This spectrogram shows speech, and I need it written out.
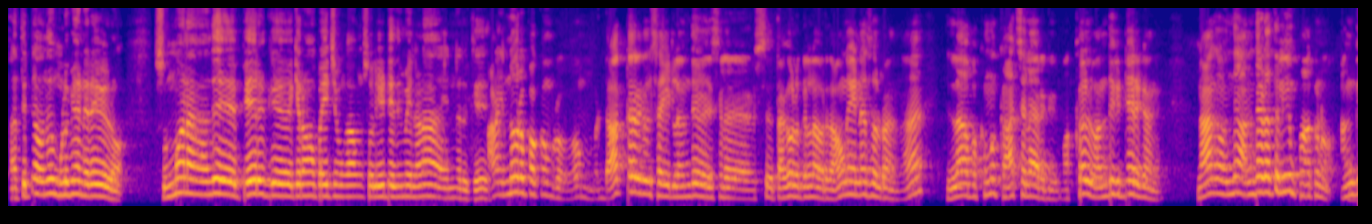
அந்த திட்டம் வந்து முழுமையா நிறைவேறும். சும்மா நாங்க வந்து பேருக்கு வைக்கிறோம் பயிற்சி முகாம்னு சொல்லிட்டு எதுவுமே இல்லைன்னா என்ன இருக்கு? ஆனா இன்னொரு பக்கம் ப்ரோ டாக்டர்கள் சைடுல இருந்து சில தகவல்கள்லாம் வருது. அவங்க என்ன சொல்றாங்கன்னா எல்லா பக்கமும் காய்ச்சலா இருக்கு. மக்கள் வந்துகிட்டே இருக்காங்க. நாங்க வந்து அந்த இடத்துலயும் பார்க்கணும். அங்க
